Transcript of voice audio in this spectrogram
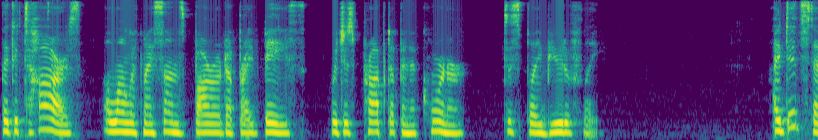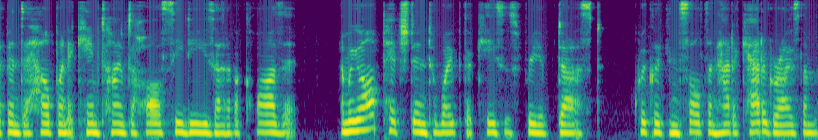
The guitars, along with my son's borrowed upright bass, which is propped up in a corner, display beautifully. I did step in to help when it came time to haul CDs out of a closet, and we all pitched in to wipe their cases free of dust, quickly consult on how to categorize them,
